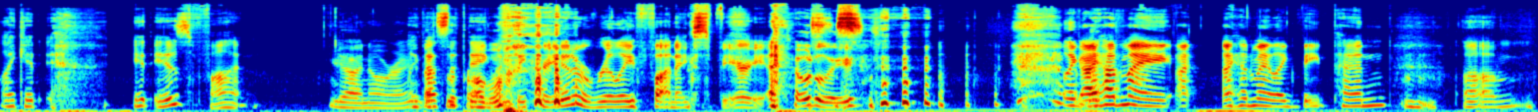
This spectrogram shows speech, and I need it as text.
like it, it is fun. Yeah, I know, right? Like that's, the, thing. problem. like, they created a really fun experience. totally. like I had my, I, I had my like vape pen, Mm-hmm. um,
